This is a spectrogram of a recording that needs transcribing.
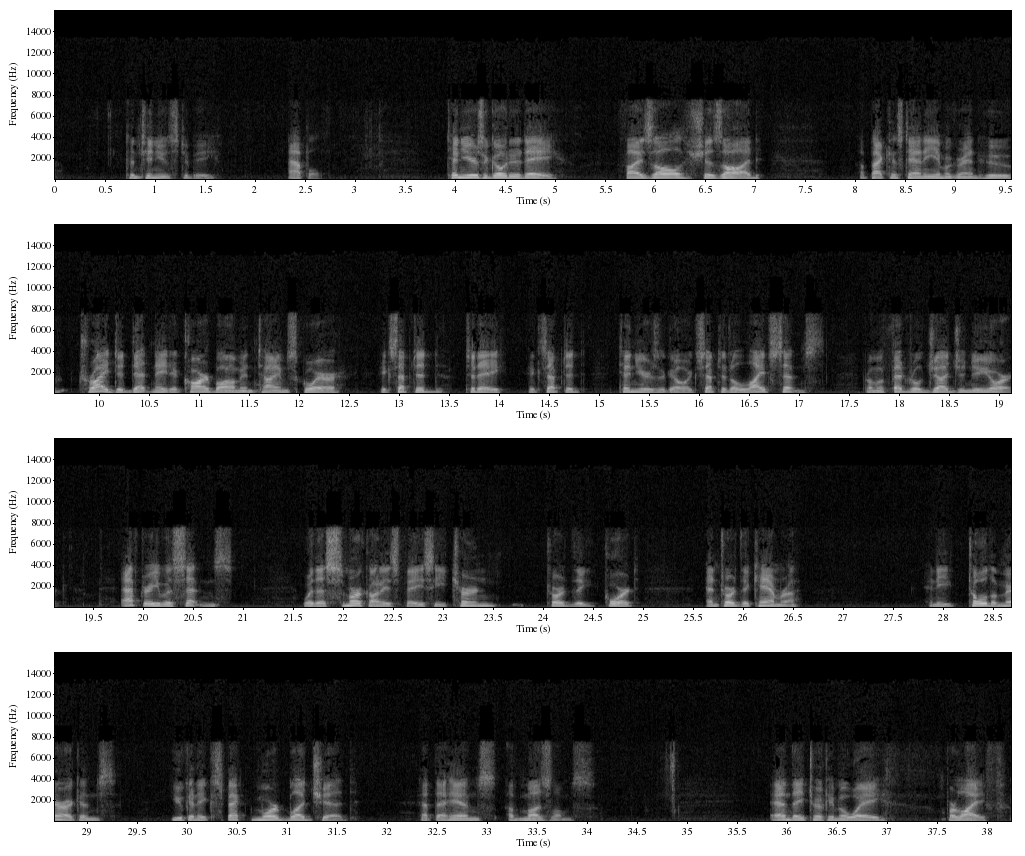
continues to be. Apple. Ten years ago today, Faisal Shahzad, a Pakistani immigrant who tried to detonate a car bomb in Times Square, accepted today, accepted 10 years ago, accepted a life sentence from a federal judge in New York. After he was sentenced, with a smirk on his face, he turned toward the court and toward the camera, and he told Americans, you can expect more bloodshed at the hands of Muslims. And they took him away for life.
